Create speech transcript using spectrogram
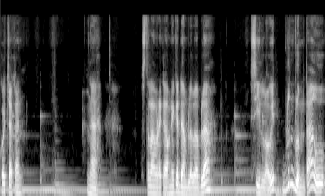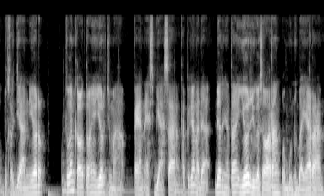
Kocak kan? Nah setelah mereka menikah dan bla bla bla si Lloyd belum belum tahu pekerjaan Yor. Itu kan kalau tahunya Yor cuma PNS biasa tapi kan ada dia ternyata Yor juga seorang pembunuh bayaran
